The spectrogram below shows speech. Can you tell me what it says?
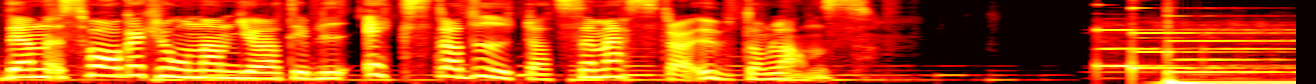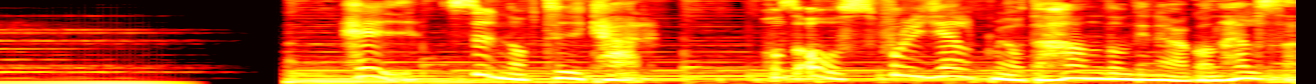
Den svaga kronan gör att det blir extra dyrt att semestra utomlands. Hej, Synoptik här. Hos oss får du hjälp med att ta hand om din ögonhälsa.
